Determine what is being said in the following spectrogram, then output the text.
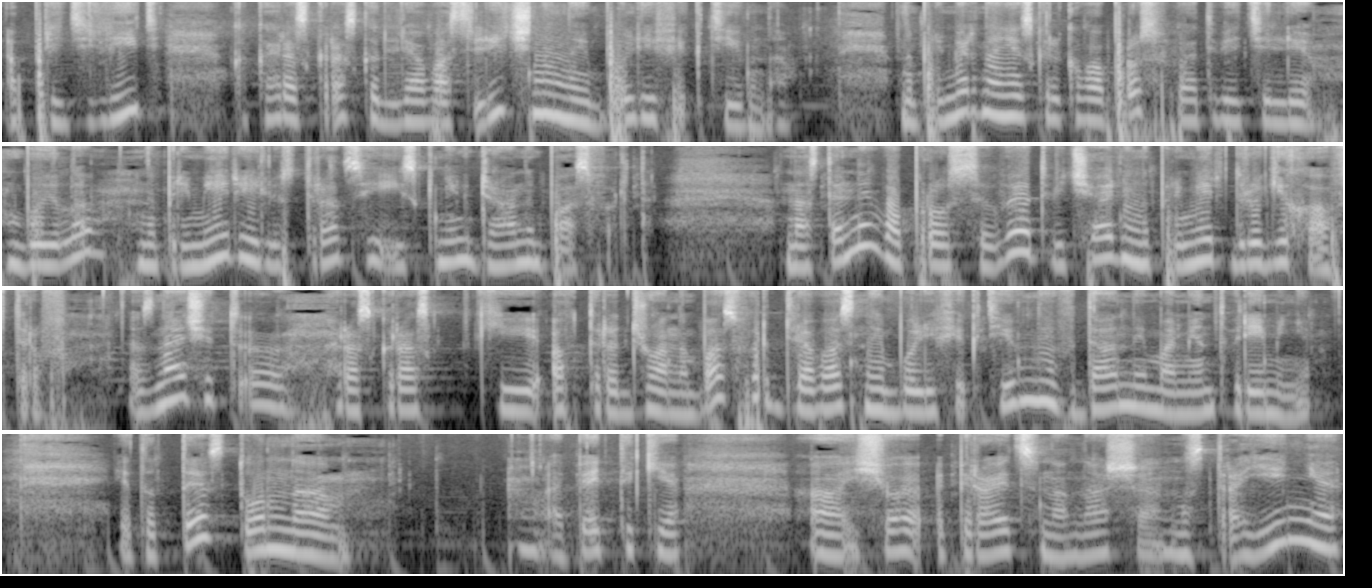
определить, какая раскраска для вас лично наиболее эффективна. Например, на несколько вопросов вы ответили «было» на примере иллюстрации из книг Джаны Басфорд. На остальные вопросы вы отвечали на примере других авторов. Значит, э, раскраски автора Джоана Басфорд для вас наиболее эффективны в данный момент времени. Этот тест, он э, опять-таки еще опирается на наше настроение,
